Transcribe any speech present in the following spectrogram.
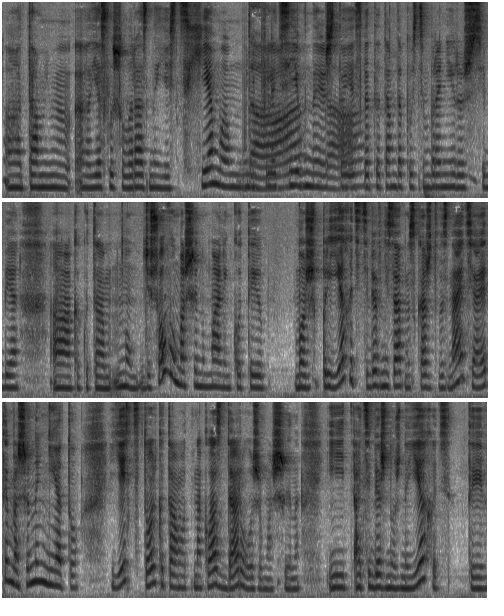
А, там э, я слышала разные есть схемы манипулятивные, да, что да. если ты там, допустим, бронируешь себе а, какую-то ну, дешевую машину маленькую, ты можешь приехать, и тебе внезапно скажут, вы знаете, а этой машины нету. Есть только там вот на класс дороже машина. И, а тебе же нужно ехать, ты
